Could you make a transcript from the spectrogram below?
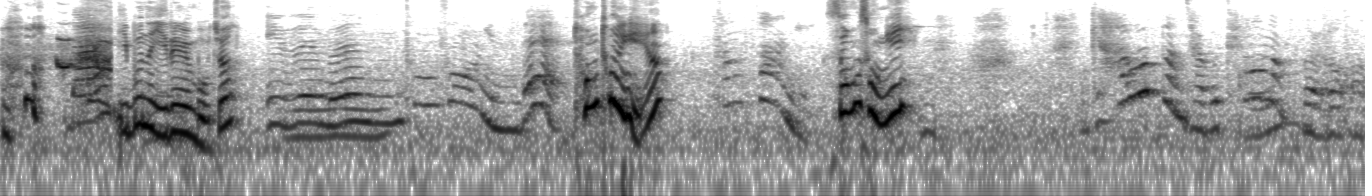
나 이분은 이름이 뭐죠? 이름은 통송인데 통통이에요? 상상이 썽송이? 이렇게 하룻밤 자고 태어났어요.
